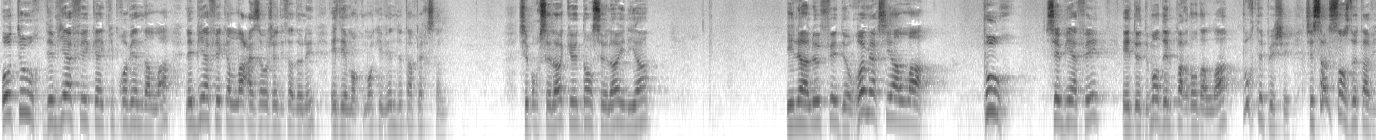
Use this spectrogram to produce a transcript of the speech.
Autour des bienfaits qui proviennent d'Allah, les bienfaits qu'Allah t'a donnés, et des manquements qui viennent de ta personne. C'est pour cela que dans cela, il y a, il y a le fait de remercier Allah pour ses bienfaits et de demander le pardon d'Allah pour tes péchés. C'est ça le sens de ta vie.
